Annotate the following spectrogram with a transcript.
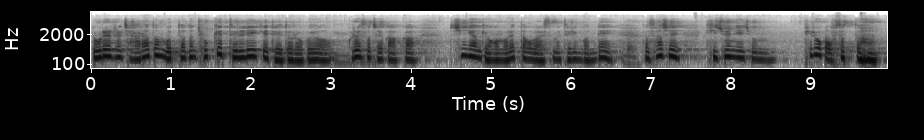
노래를 잘하든 못하든 좋게 들리게 되더라고요. 그래서 제가 아까 신기한 경험을 했다고 말씀을 드린 건데 네. 사실 기준이 좀 필요가 없었던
